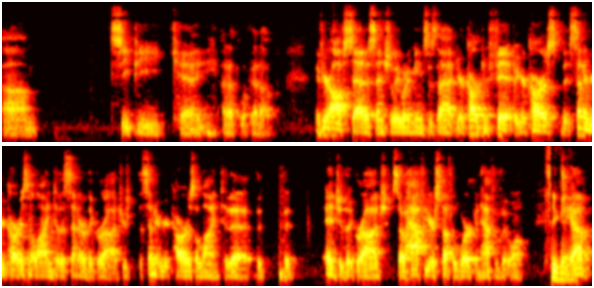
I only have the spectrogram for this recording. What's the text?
um, CPK. I'd have to look that up. If you're offset, essentially what it means is that your car can fit, but your car's the center of your car isn't aligned to the center of the garage. Your, the center of your car is aligned to the, the, the edge of the garage. So half of your stuff will work and half of it won't. So you, so you have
